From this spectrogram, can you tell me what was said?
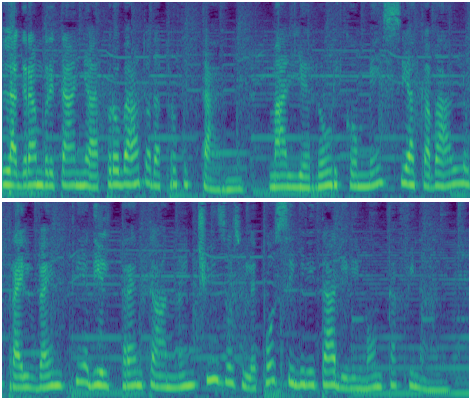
La Gran Bretagna ha provato ad approfittarne, ma gli errori commessi a cavallo tra il 20 ed il 30 hanno inciso sulle possibilità di rimonta finale.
